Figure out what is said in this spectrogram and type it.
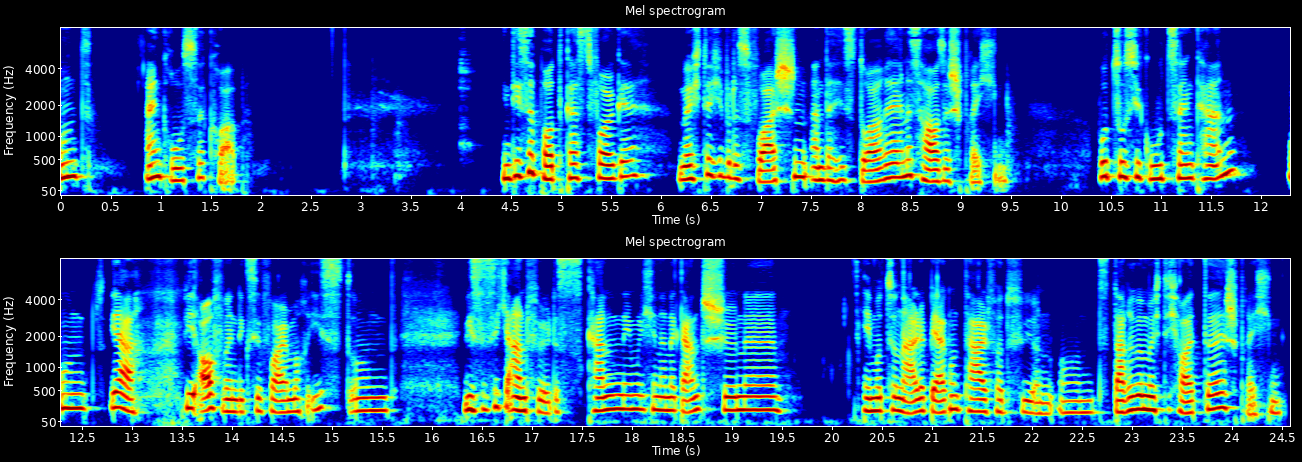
und ein großer Korb. In dieser Podcast-Folge möchte ich über das Forschen an der Historie eines Hauses sprechen, wozu sie gut sein kann und ja, wie aufwendig sie vor allem auch ist und wie sie sich anfühlt. Das kann nämlich in eine ganz schöne emotionale Berg- und Talfahrt führen und darüber möchte ich heute sprechen.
